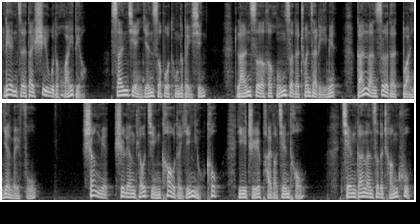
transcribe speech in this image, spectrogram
链子带饰物的怀表，三件颜色不同的背心，蓝色和红色的穿在里面，橄榄色的短燕尾服，上面是两条紧靠的银纽扣，一直排到肩头，浅橄榄色的长裤。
